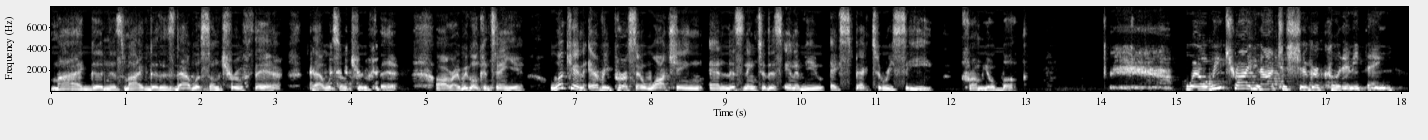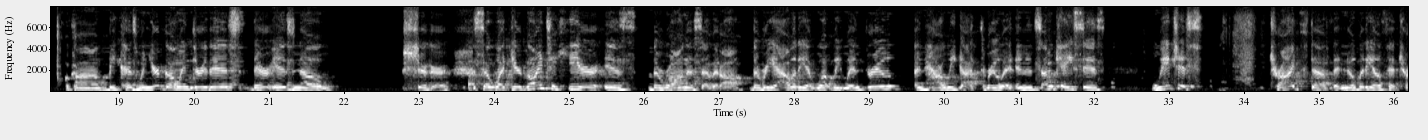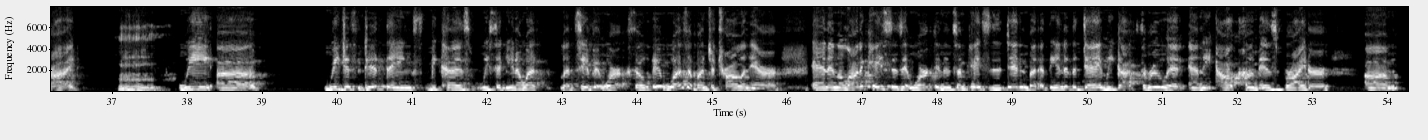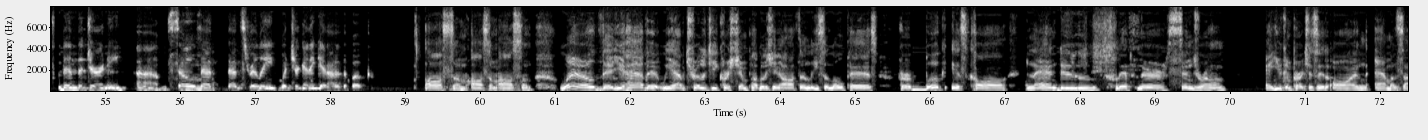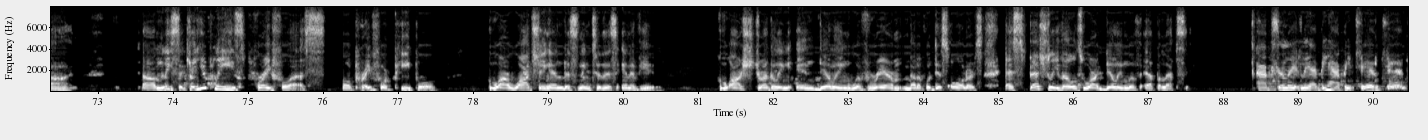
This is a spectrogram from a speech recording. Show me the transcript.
My goodness, my goodness. That was some truth there. That was some truth there. All right, we're going to continue. What can every person watching and listening to this interview expect to receive from your book? Well, we tried not to sugarcoat anything okay. uh, because when you're going through this, there is no sugar. So what you're going to hear is the rawness of it all, the reality of what we went through and how we got through it. And in some cases, we just tried stuff that nobody else had tried. Mm. We uh, we just did things because we said, you know what, let's see if it works. So it was a bunch of trial and error. And in a lot of cases it worked and in some cases it didn't. But at the end of the day, we got through it and the outcome is brighter um, than the journey. Um, so that that's really what you're going to get out of the book. Awesome, awesome, awesome. Well, there you have it. We have Trilogy Christian Publishing author Lisa Lopez. Her book is called Landu Kleffner Syndrome, and you can purchase it on Amazon. Um, Lisa, can you please pray for us or pray for people who are watching and listening to this interview? who are struggling in dealing with rare medical disorders, especially those who are dealing with epilepsy. Absolutely. I'd be happy to.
